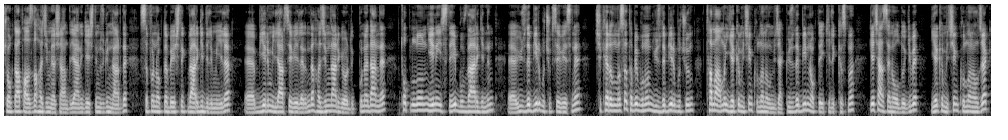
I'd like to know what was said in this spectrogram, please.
çok daha fazla hacim yaşandı. Yani geçtiğimiz günlerde 0.5'lik vergi dilimiyle 1 milyar seviyelerinde hacimler gördük. Bu nedenle topluluğun yeni isteği bu verginin %1.5 seviyesine çıkarılması tabi bunun %1.5'un tamamı yakım için kullanılmayacak. %1.2'lik kısmı geçen sene olduğu gibi yakım için kullanılacak.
